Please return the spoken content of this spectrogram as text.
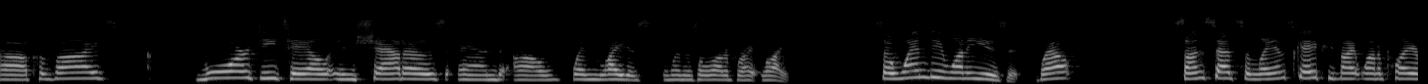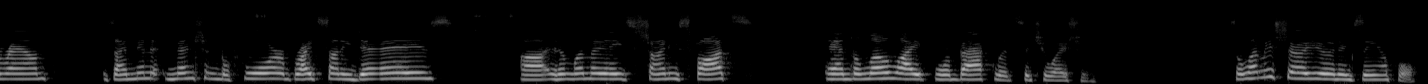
uh, provides more detail in shadows and uh, when light is, when there's a lot of bright light. So when do you want to use it? Well, sunsets and landscapes, you might want to play around. As I mentioned before, bright sunny days, uh, it eliminates shiny spots and the low light or backlit situation. So let me show you an example.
